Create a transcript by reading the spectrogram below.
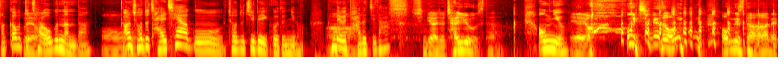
아까부터 왜요? 잘 어긋난다. 어, 아 저도 잘 체하고 저도 집에 있거든요. 근데 아. 왜 다르지 다? 신기하죠. 잔류 스타. 억류. 예, 어, 집에서 억, 억느 스타. 네.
